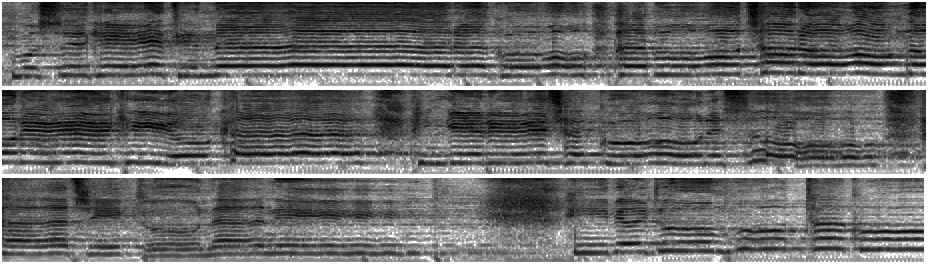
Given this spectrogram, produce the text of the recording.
못쓰게 된 나라고 바보처럼 너를 기억할 핑계를 찾곤 했어 아직도 나는 이별도 못하고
